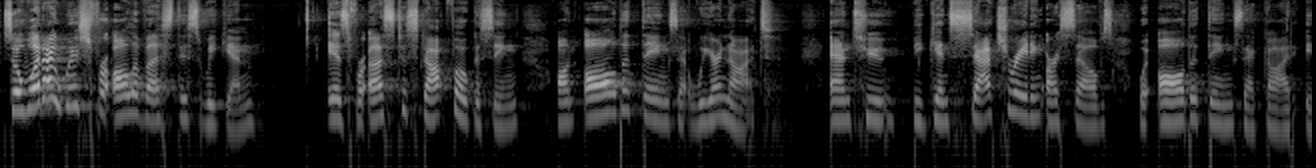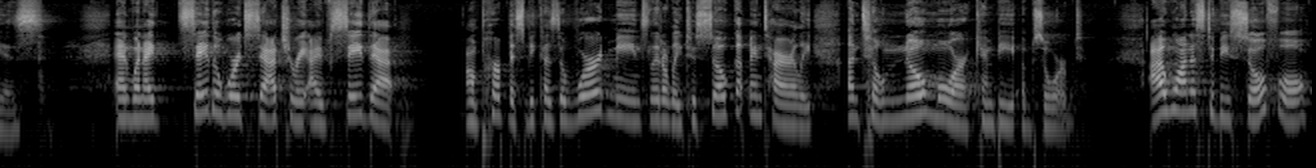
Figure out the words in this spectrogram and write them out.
So, what I wish for all of us this weekend is for us to stop focusing on all the things that we are not and to begin saturating ourselves with all the things that God is. And when I say the word saturate, I say that on purpose because the word means literally to soak up entirely until no more can be absorbed. I want us to be so full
